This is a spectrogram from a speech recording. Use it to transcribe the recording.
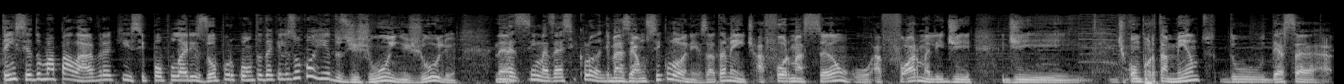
tem sido uma palavra que se popularizou por conta daqueles ocorridos de junho e julho, né? Mas, sim, mas é ciclone. Mas é um ciclone, exatamente. A formação, a forma ali de, de, de comportamento do, dessa,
